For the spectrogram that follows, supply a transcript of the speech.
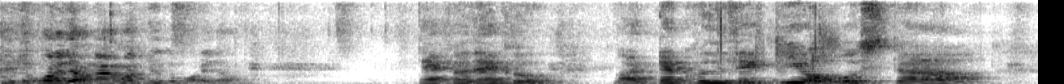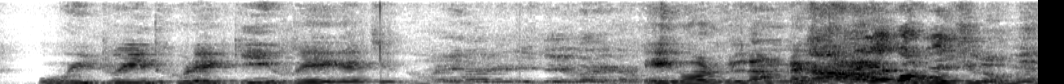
জুতো পরে যাও না আমার জুতো পরে যাও। দেখো দেখো ঘরটা খুলতে কি অবস্থা। উই টুই ধরে কি হয়ে গেছে ঘরে? এই ঘরগুলো আমরা না একবার হয়েছিল। মে-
